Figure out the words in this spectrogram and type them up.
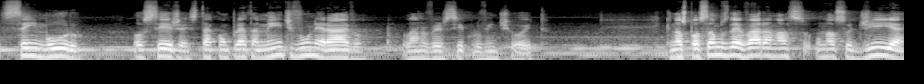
sem muro, ou seja, está completamente vulnerável, lá no versículo 28. Que nós possamos levar a nosso, o nosso dia,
